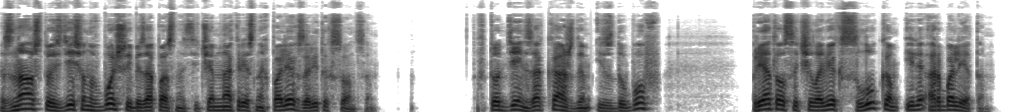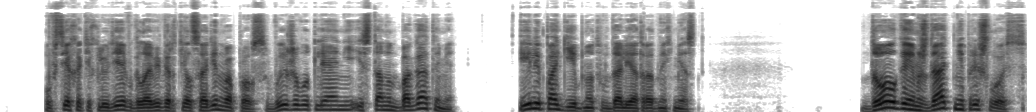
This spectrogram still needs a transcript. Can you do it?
знал, что здесь он в большей безопасности, чем на окрестных полях, залитых солнцем. В тот день за каждым из дубов прятался человек с луком или арбалетом. У всех этих людей в голове вертелся один вопрос — выживут ли они и станут богатыми, или погибнут вдали от родных мест? Долго им ждать не пришлось.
